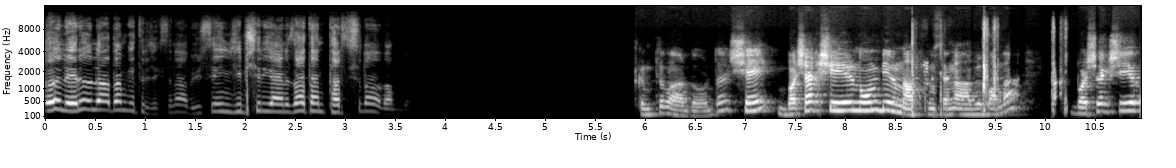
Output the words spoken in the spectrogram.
Öyle yere öyle adam getireceksin abi. Hüseyin Cimşir yani zaten tartışılan adamdı. Sıkıntı vardı orada. Şey Başakşehir'in 11'ini attın sen abi bana. Başakşehir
